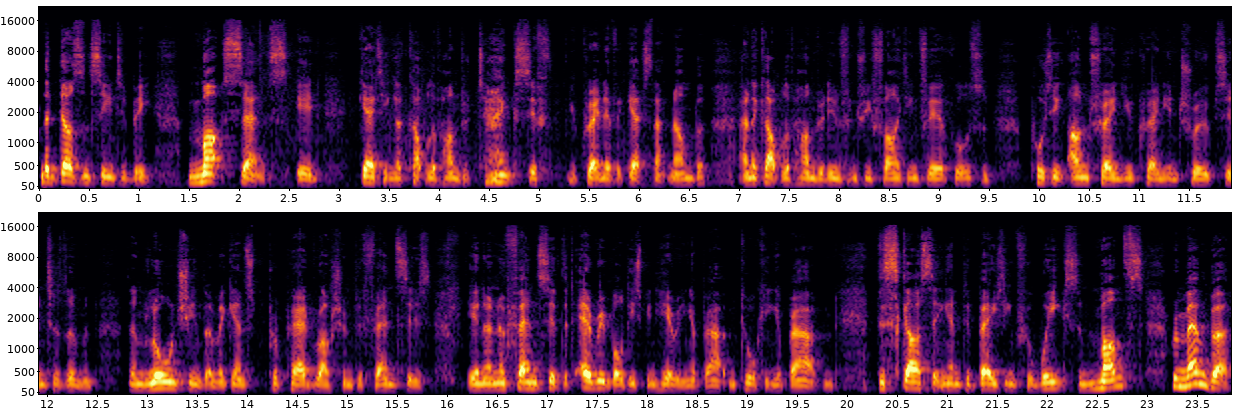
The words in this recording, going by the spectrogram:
There doesn't seem to be much sense in getting a couple of hundred tanks if Ukraine ever gets that number, and a couple of hundred infantry fighting vehicles, and putting untrained Ukrainian troops into them and then launching them against prepared Russian defenses in an offensive that everybody's been hearing about and talking about and discussing and debating for weeks and months. Remember,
